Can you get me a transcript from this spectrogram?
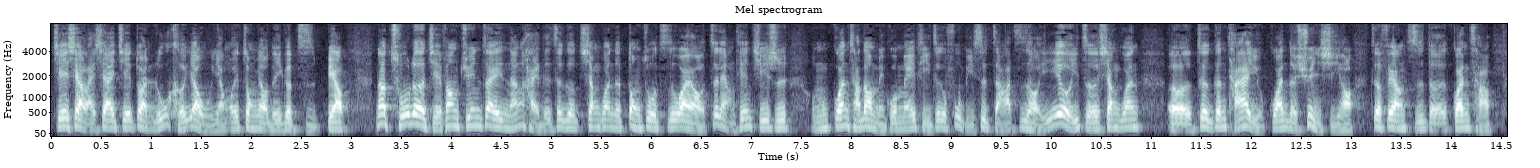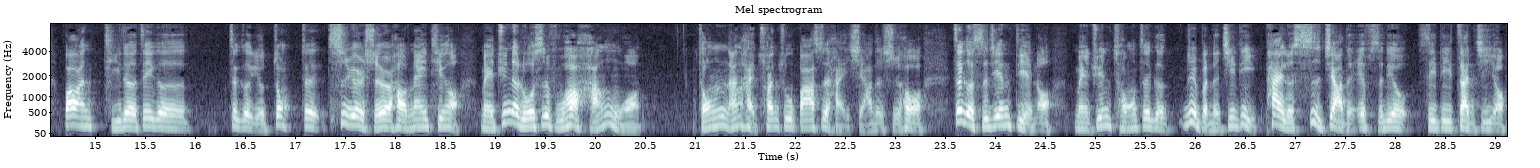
接下来下一阶段如何耀武扬威重要的一个指标。那除了解放军在南海的这个相关的动作之外哦，这两天其实我们观察到美国媒体这个《富比士》杂志哈也有一则相关呃这跟台海有关的讯息哈，这非常值得观察，包含提的这个。这个有重在四月十二号那一天哦，美军的罗斯福号航母哦，从南海穿出巴士海峡的时候，这个时间点哦，美军从这个日本的基地派了四架的 F 十六 CD 战机哦，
